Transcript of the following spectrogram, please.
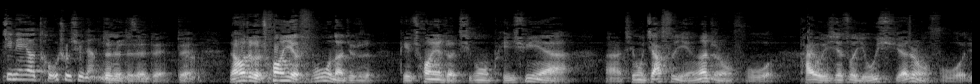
今年要投出去两亿。对对对对对对。然后这个创业服务呢，就是给创业者提供培训呀，啊，提供加私营啊这种服务。还有一些做游学这种服务，就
